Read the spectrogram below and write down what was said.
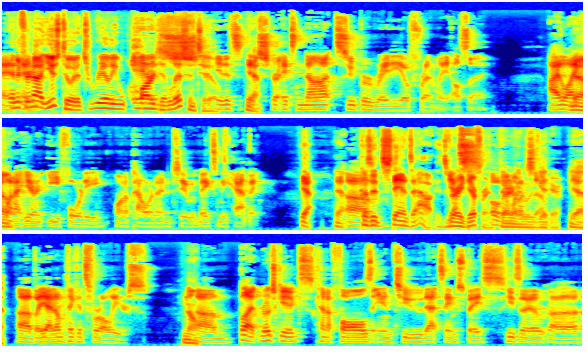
And, if you're not used to it, it's really hard is to listen to. It is. Yeah. It's, it's not super radio friendly. I'll say. I like No. when I hear an E40 on a Power 92. It makes me happy. Yeah, yeah, because Um, it stands out. It's very different Oh, than very what we so. get here. Yeah, Uh, but yeah, I don't think it's for all ears. No, Um, but Roach Gigz kind of falls into that same space. He's a uh,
